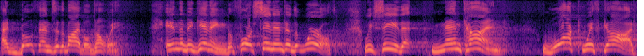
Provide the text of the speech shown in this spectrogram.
at both ends of the Bible, don't we? In the beginning, before sin entered the world, we see that mankind walked with God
